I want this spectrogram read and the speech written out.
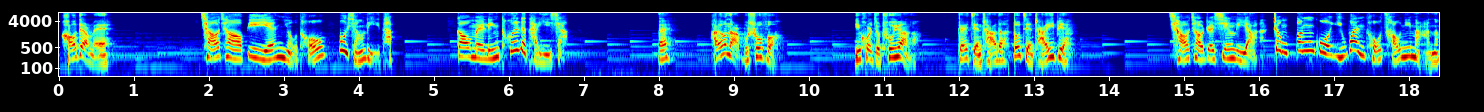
好点没？”乔乔闭眼扭头，不想理他。高美玲推了他一下：“哎。”还有哪儿不舒服？一会儿就出院了，该检查的都检查一遍。乔乔这心里呀，正奔过一万头草泥马呢，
